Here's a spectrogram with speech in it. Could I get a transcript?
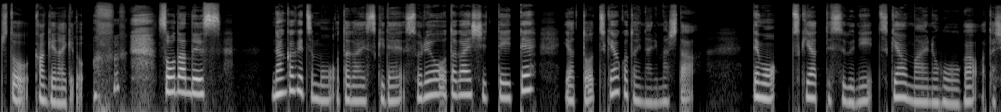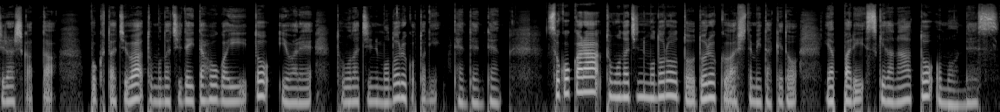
ちょっと関係ないけど。相談です。何ヶ月もお互い好きで、それをお互い知っていて、やっと付き合うことになりました。でも付き合ってすぐに付き合う前の方が私らしかった。僕たちは友達でいた方がいいと言われ、友達に戻ることに、点点点。そこから友達に戻ろうと努力はしてみたけど、やっぱり好きだなと思うんです。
